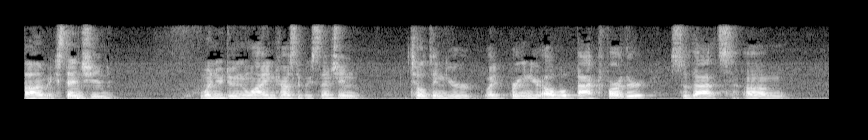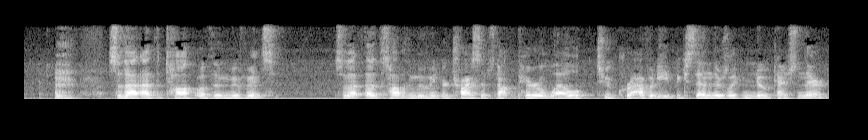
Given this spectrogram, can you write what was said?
um, extension. When you're doing a lying tricep extension, tilting your like bringing your elbow back farther so that um, so that at the top of the movement, so that at the top of the movement, your triceps not parallel to gravity because then there's like no tension there,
